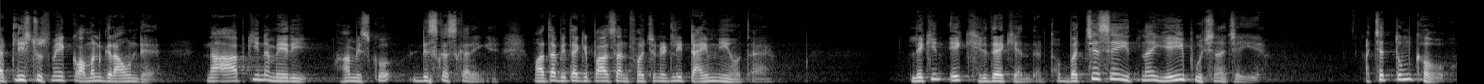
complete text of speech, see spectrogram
एटलीस्ट उसमें एक कॉमन ग्राउंड है। ना आपकी, ना मेरी, हम इसको डिस्कस करेंगे। माता पिता के पास अनफॉर्चुनेटली टाइम नहीं होता है। लेकिन एक हृदय के अंदर तो बच्चे से इतना यही पूछना चाहिए। अच्छा तुम कहो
